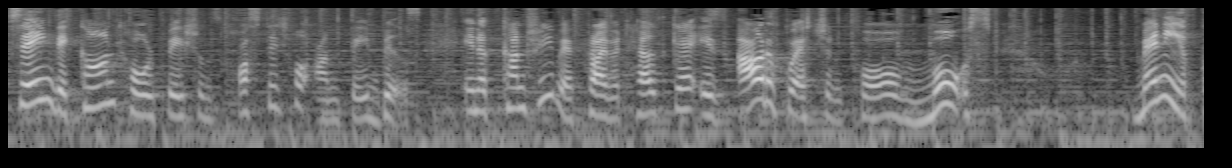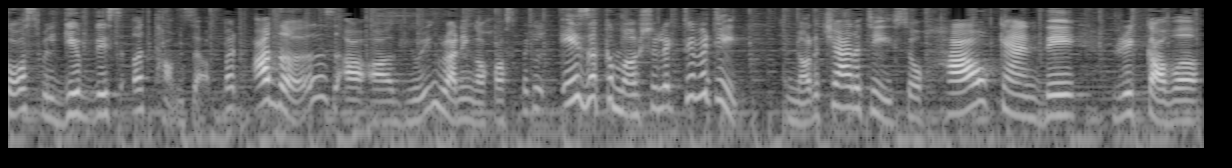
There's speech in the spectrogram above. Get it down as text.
saying they can't hold patients hostage for unpaid bills. In a country where private healthcare is out of question for most, Many, of course, will give this a thumbs up, but others are arguing running a hospital is a commercial activity, not a charity. So, how can they recover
